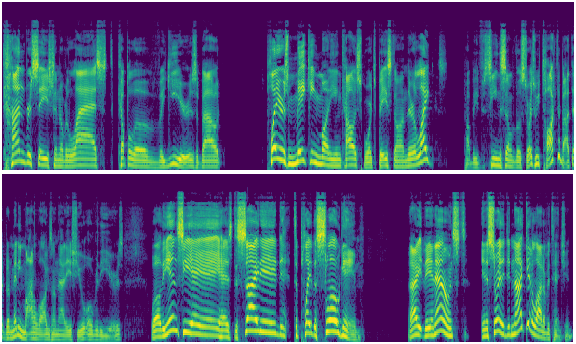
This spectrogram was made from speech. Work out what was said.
conversation over the last couple of years about players making money in college sports based on their likeness. Probably seen some of those stories. We've talked about that, I've done many monologues on that issue over the years. Well, the NCAA has decided to play the slow game. All right, they announced in a story that did not get a lot of attention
